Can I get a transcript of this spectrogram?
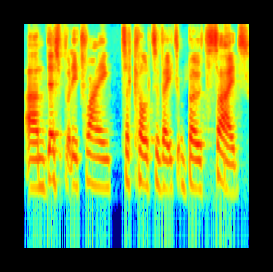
um, desperately trying to cultivate both sides.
